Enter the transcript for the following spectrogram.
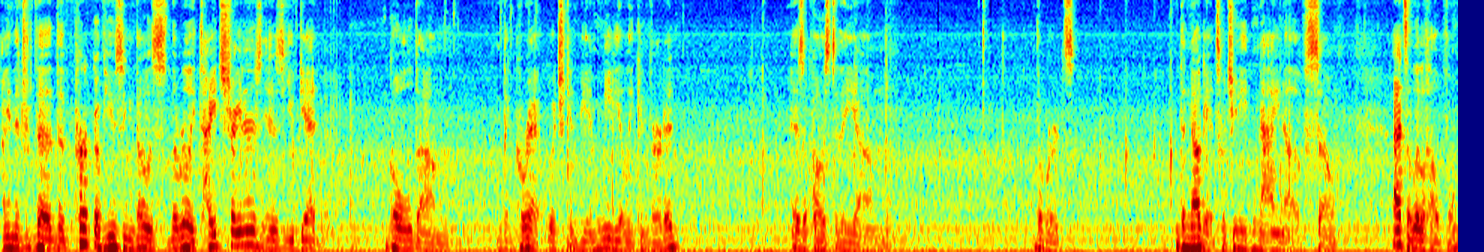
I mean, the, the the perk of using those the really tight strainers is you get gold, um, the grit, which can be immediately converted, as opposed to the um, the words, the nuggets, which you need nine of. So that's a little helpful.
